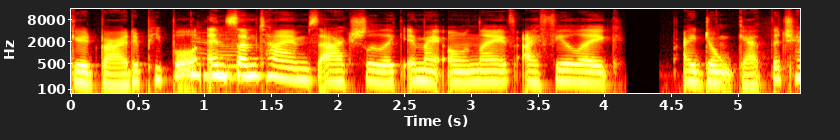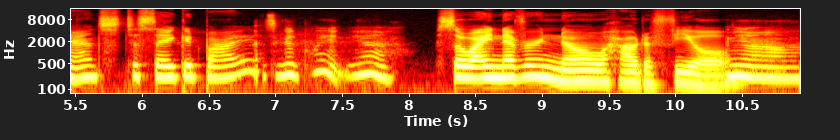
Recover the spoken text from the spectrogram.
goodbye to people. Yeah. And sometimes actually like in my own life, I feel like I don't get the chance to say goodbye. That's a good point. Yeah. So I never know how to feel. Yeah.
